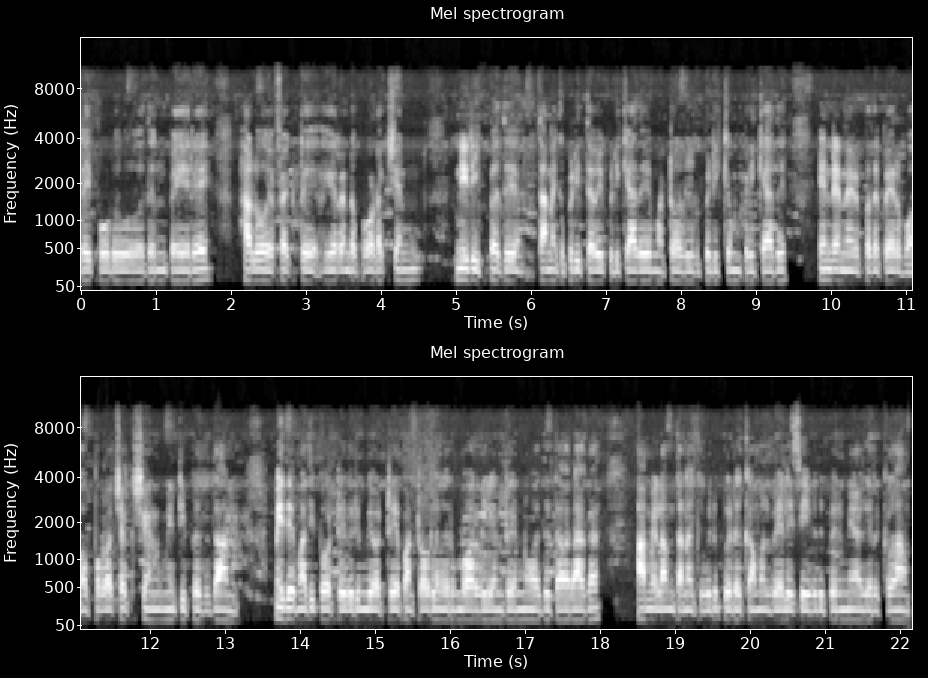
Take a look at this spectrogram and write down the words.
எடை போடுவதன் பெயரே ஹலோ எஃபெக்ட் இரண்டு ப்ரொடக்ஷன் நீடிப்பது தனக்கு பிடித்தவை பிடிக்காது மற்றவர்களுக்கு பிடிக்கும் பிடிக்காது என்று நினைப்பது பெயர் ப்ரொஜெக்ஷன் நீட்டிப்பது தான் மீது மதிப்பவற்றை விரும்பியவற்றை மற்றவர்களும் விரும்புவார்கள் என்று எண்ணுவது தவறாக. அமிலம் தனக்கு விடுப்பு எடுக்காமல் வேலை செய்வது பெருமையாக இருக்கலாம்.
